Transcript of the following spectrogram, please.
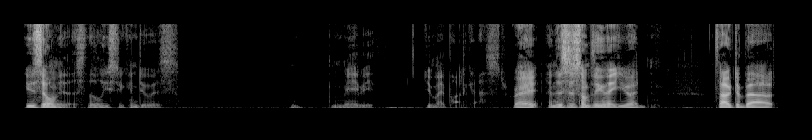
you told me this. The least you can do is maybe do my podcast, right? And this is something that you had talked about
